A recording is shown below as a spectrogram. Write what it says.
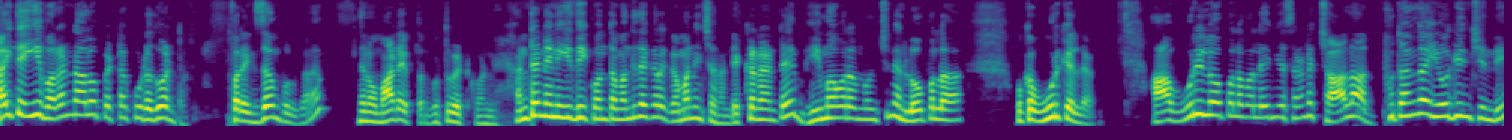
అయితే ఈ వరండాలో పెట్టకూడదు అంటారు. ఫర్ ఎగ్జాంపుల్గా నేను ఒక మాట చెప్తాను గుర్తుపెట్టుకోండి. అంటే నేను ఇది కొంతమంది దగ్గర గమనించానండి. ఎక్కడ అంటే భీమవరం నుంచి నేను లోపల ఒక ఊరికి వెళ్ళాను ఆ ఊరి లోపల వాళ్ళు ఏం చేశారంటే చాలా అద్భుతంగా యోగించింది.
